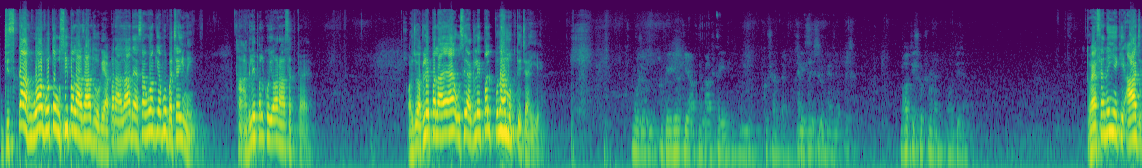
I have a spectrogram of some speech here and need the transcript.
जिसका हुआ वो तो उसी पल आज़ाद हो गया पर आज़ाद ऐसा हुआ कि अब वो बचा ही नहीं। हाँ अगले पल कोई और आ सकता है। और जो अगले पल आया है उसे अगले पल पुनः मुक्ति चाहिए। वो जो वीडियो की आपने बात कही थी कुछ बहुत ही सूक्ष्म है बहुत ही तो ऐसा नहीं है कि आज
